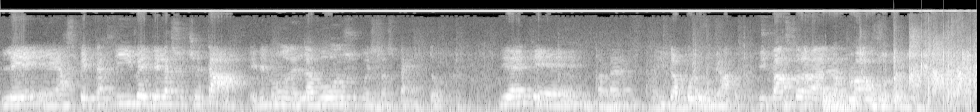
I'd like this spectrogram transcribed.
le eh, aspettative della società e del mondo del lavoro su questo aspetto. Direi che vabbè, è troppo lunga, vi passo la... Un applauso per me.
